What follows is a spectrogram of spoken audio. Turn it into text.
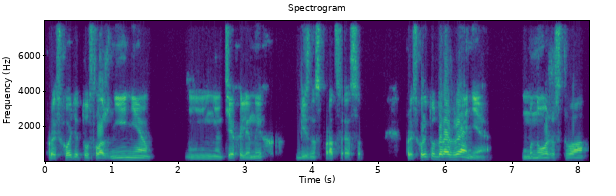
Происходит усложнение тех или иных бизнес-процессов. Происходит удорожание множества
